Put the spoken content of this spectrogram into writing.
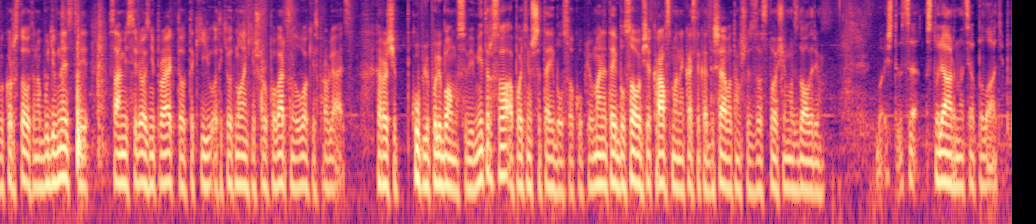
використовувати на будівництві. Самі серйозні проекти, от такі, от маленькі шуруповерт Milwaukee справляється. Коротше, куплю по-любому собі мітерсо, а потім ще тейблсо куплю. У мене тейблсо взагалі крафтсман якась така дешева, там щось за 100 чимось доларів. Бачите, це столярна ця пила, типу.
